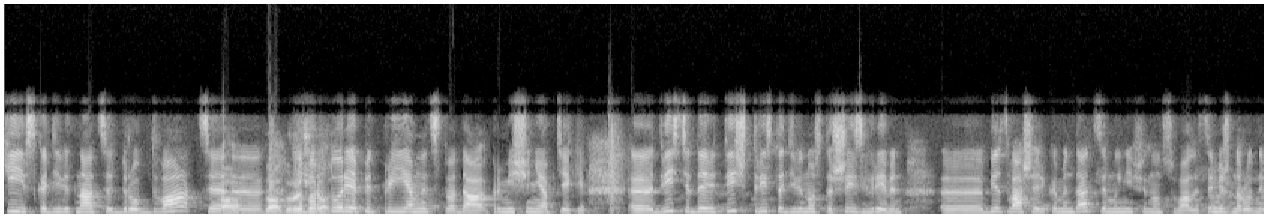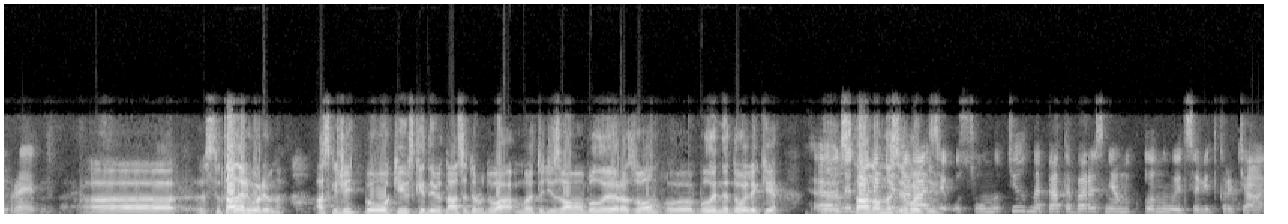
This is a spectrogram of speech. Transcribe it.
Київська 19 дроб 2. Це А, е, да, до речі, лабораторія да, підприємництва, да, приміщення аптеки. Е, 209 тисяч 396 гривень. Е, Без вашої рекомендації ми не фінансували. Це міжнародний проєкт. Е, Світлана Григорівна, а скажіть по Київській 19 2. Ми тоді з вами були разом, е, були недоліки е, станом на недоліки сьогодні. наразі усунуті. На 5 березня планується відкриття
